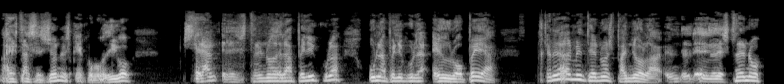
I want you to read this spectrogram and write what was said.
a estas sesiones que como digo serán el estreno de la película, una película europea generalmente no española. El, estreno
